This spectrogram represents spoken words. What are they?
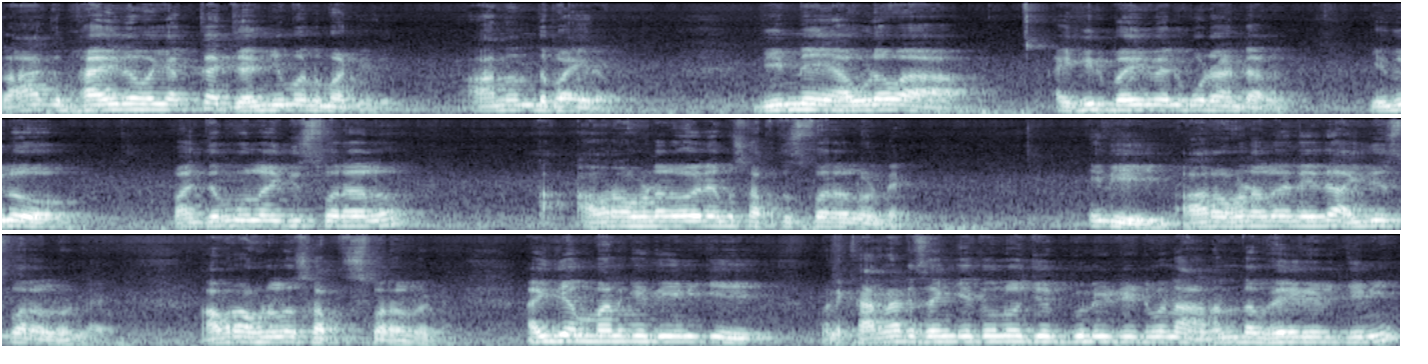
రాగ భైరవ యొక్క జన్యం అన్నమాట ఇది. ఆనంద భైరవ్. దీన్నే ఔడవ అహిర్ భైరవ అని కూడా అంటారు. ఇందులో పంచమూల ఐదు స్వరాలు అవరోహణలో ఏమో సప్త స్వరాలు ఉంటాయి. ఇది ఆరోహణలో అనేది ఐదు స్వరాలు ఉంటాయి. అవరోహణలో సప్త స్వరాలు ఉంటాయి. అయితే మనకి దీనికి మన కర్ణాటక సంగీతంలో చెప్పుకునేటటువంటి ఆనంద భైరవికిని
